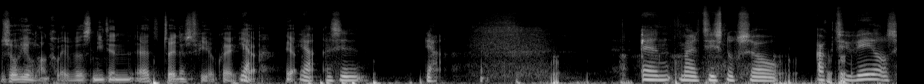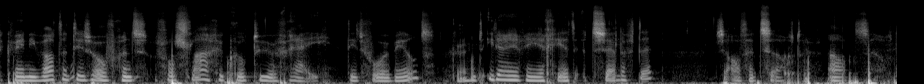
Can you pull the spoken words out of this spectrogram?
zo heel lang geleden. Dat is niet in hè, 2004. Oké. Ja. Ja. Ja. Ja, als in, ja. En, maar het is nog zo actueel als ik weet niet wat. Het is overigens volslagen cultuurvrij, dit voorbeeld. Want iedereen reageert hetzelfde. Het is altijd hetzelfde. Altijd hetzelfde.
